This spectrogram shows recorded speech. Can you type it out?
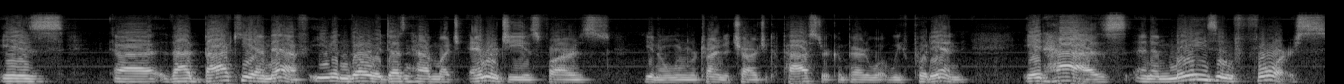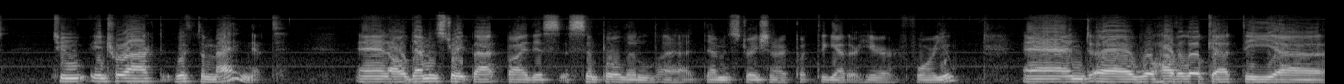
is uh, that back EMF, even though it doesn't have much energy as far as, you know, when we're trying to charge a capacitor compared to what we've put in, it has an amazing force to interact with the magnet. And I'll demonstrate that by this simple little uh, demonstration I've put together here for you. And uh, we'll have a look at the uh,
